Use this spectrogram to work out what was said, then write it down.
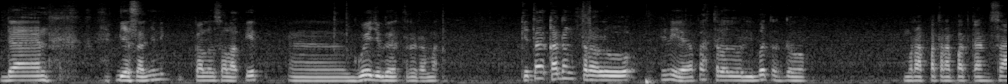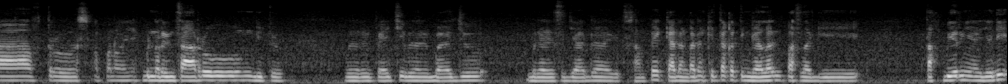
Dan biasanya nih kalau sholat id, uh, gue juga terutama kita kadang terlalu ini ya apa terlalu ribet untuk merapat-rapatkan saf terus apa namanya benerin sarung gitu. Benerin peci benerin baju benerin sejadah gitu. Sampai kadang-kadang kita ketinggalan pas lagi takbirnya. Jadi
